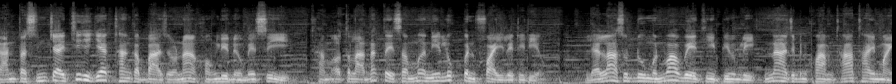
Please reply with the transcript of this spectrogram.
การตัดสินใจที่จะแยกทางกับบาร์เซโลนาของลีโอเนลเมสซี่ทำเอาตลาดนักเตะซัมเมอร์นี้ลุกเป็นไฟเลยทีเดียว และล่าสุดดูเหมือนว่าเวทีพรีเมียร์ลีกน่าจะเป็นความท้าทายใหม่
